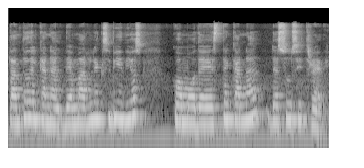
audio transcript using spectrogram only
tanto del canal de Marlex Videos como de este canal de Susi Trading.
